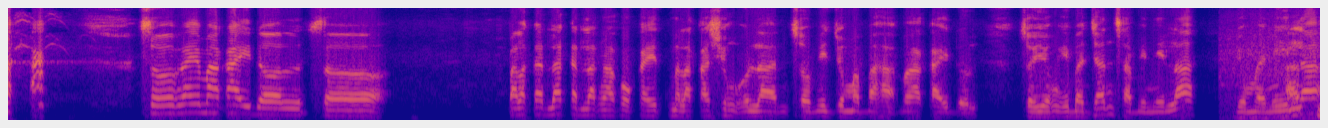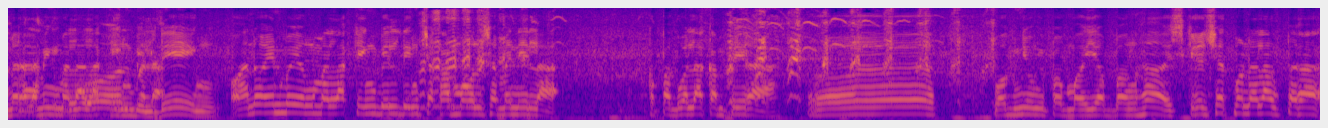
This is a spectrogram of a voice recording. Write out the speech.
so, ngayon mga ka-idol, so, palakad-lakad lang ako kahit malakas yung ulan. So, medyo mabaha mga ka-idol. So, yung iba dyan, sabi nila, yung Manila, At maraming malalaking mall, mala- building. O anuin mo yung malaking building tsaka mall sa Manila kapag wala kang pera. Uh, huwag niyong ipamayabang ha. Screenshot mo na lang para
